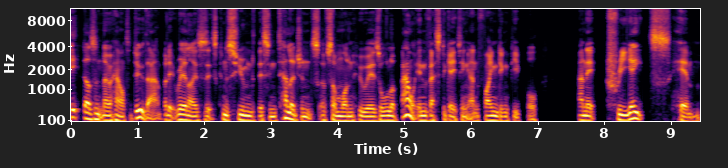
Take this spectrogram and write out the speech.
it doesn't know how to do that, but it realizes it's consumed this intelligence of someone who is all about investigating and finding people, and it creates him.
